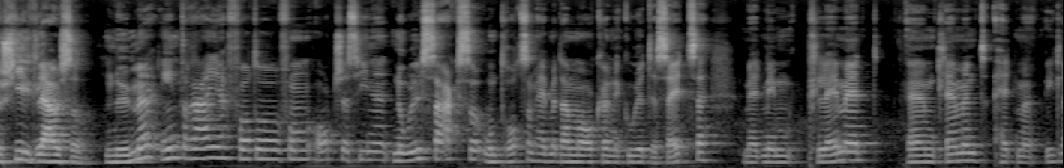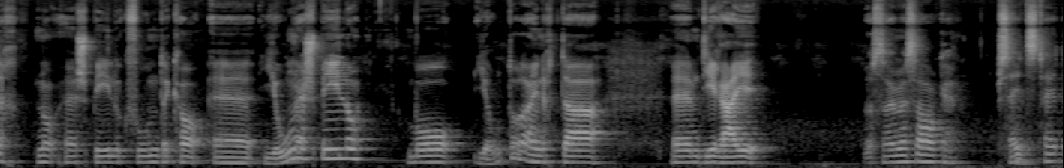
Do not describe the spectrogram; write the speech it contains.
der Schiel Glauser nicht mehr in der Reihe von der, vom Otschen seinen 06er und trotzdem hat man den mal können gut ersetzen mit dem Clement, ähm, Clement hat man wirklich noch einen Spieler gefunden, einen jungen Spieler, wo ja, eigentlich da, ähm, die Reihe, was soll man sagen, besetzt hat.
